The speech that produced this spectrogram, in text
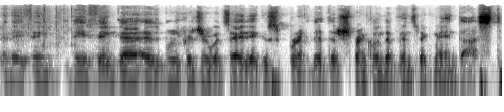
And they think they think that, as Bruce Pritchard would say, they could sprink that they're sprinkling the Vince McMahon dust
